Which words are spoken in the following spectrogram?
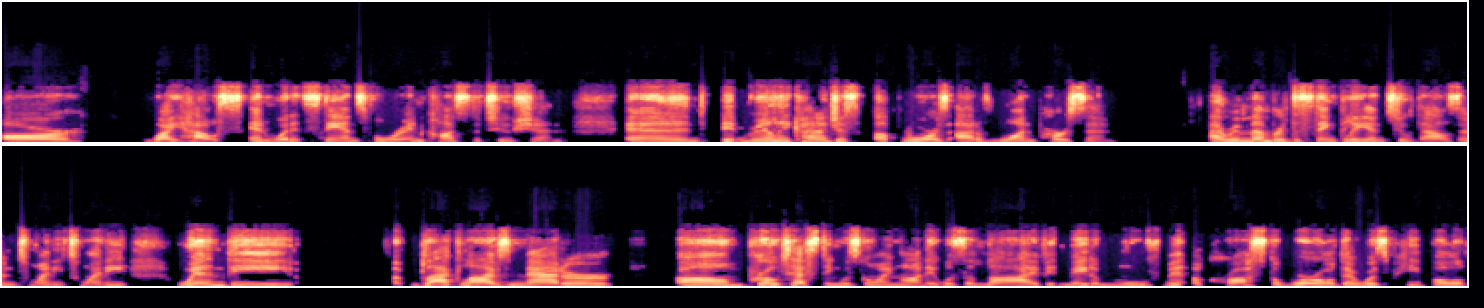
our White House and what it stands for and Constitution. And it really kind of just uproars out of one person. I remember distinctly in 2000, 2020 when the Black Lives Matter um, protesting was going on. It was alive. It made a movement across the world. There was people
